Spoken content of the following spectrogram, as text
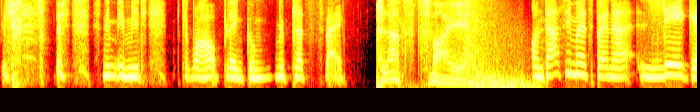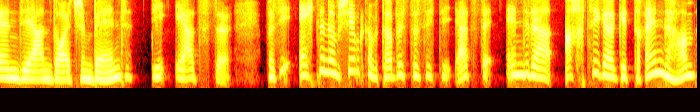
Das nimmt mich mit. Ich brauche Ablenkung mit Platz zwei. Platz 2. Und da sind wir jetzt bei einer legendären deutschen Band, die Ärzte. Was ich echt nicht am Schirm gehabt habe, ist, dass sich die Ärzte Ende der 80er getrennt haben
